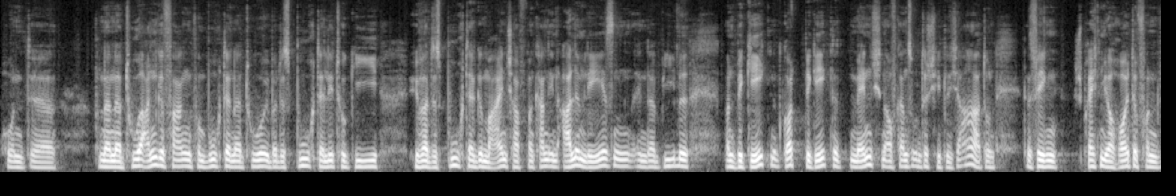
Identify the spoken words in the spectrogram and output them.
und äh, von der Natur angefangen, vom Buch der Natur über das Buch der Liturgie, über das Buch der Gemeinschaft. Man kann in allem lesen in der Bibel. Man begegnet, Gott begegnet Menschen auf ganz unterschiedliche Art. Und deswegen sprechen wir auch heute von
